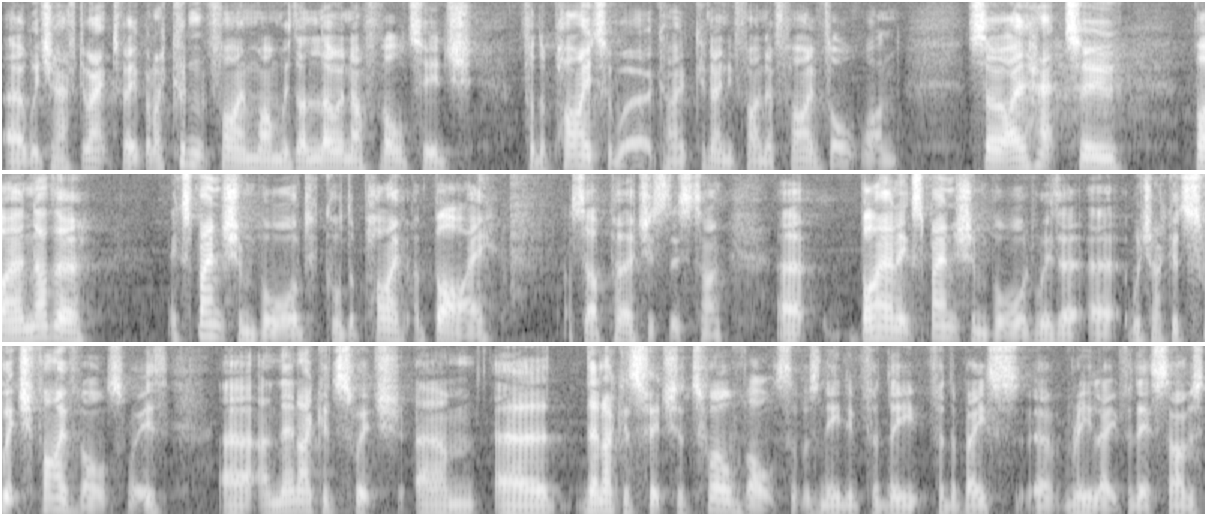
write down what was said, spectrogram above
uh, which I have to activate, but I couldn't find one with a low enough voltage for the Pi to work. I could only find a 5 volt one. So I had to buy another expansion board called the Pi, a Buy, so I purchased this time, uh, buy an expansion board with a, which I could switch 5 volts with, uh, and then I could switch um, uh, then I could switch the 12 volts that was needed for the for the base uh, relay for this. So I was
